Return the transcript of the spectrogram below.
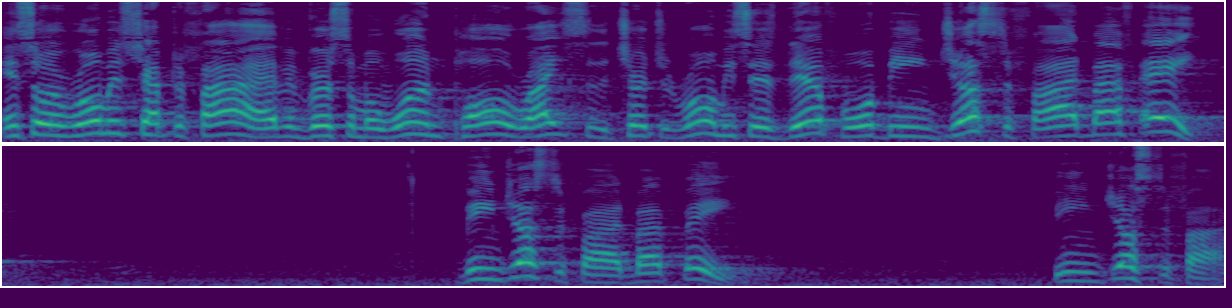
And so in Romans chapter 5 and verse number 1, Paul writes to the church at Rome, he says, Therefore, being justified by faith. Being justified by faith. Being justified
